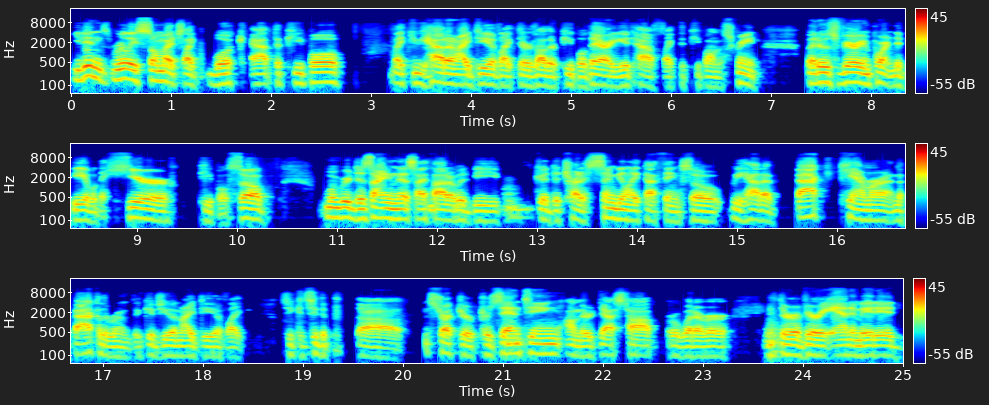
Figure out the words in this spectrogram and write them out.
you didn't really so much like look at the people, like you had an idea of like there's other people there, you'd have like the people on the screen. But it was very important to be able to hear people. So when we were designing this, I thought it would be good to try to simulate that thing. So we had a back camera in the back of the room that gives you an idea of like, so you can see the uh, instructor presenting on their desktop or whatever. If they're a very animated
